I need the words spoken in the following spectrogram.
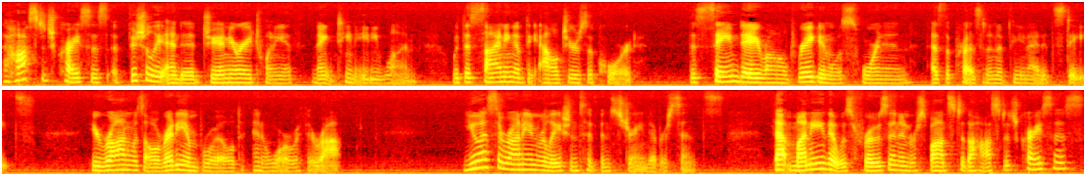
The hostage crisis officially ended January 20, 1981, with the signing of the Algiers Accord, the same day Ronald Reagan was sworn in as the President of the United States. Iran was already embroiled in a war with Iraq. U.S.-Iranian relations have been strained ever since. That money that was frozen in response to the hostage crisis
